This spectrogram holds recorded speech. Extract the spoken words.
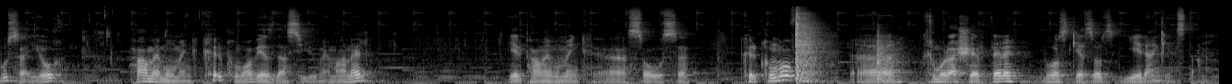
բուսայուղ, համեմում ենք քրքումով, ես դա սիրում եմ անել։ Երբ համեմում ենք սոուսը քրքումով, խմորաշերտերը ոսկեզոծ երանգ են ստանում։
